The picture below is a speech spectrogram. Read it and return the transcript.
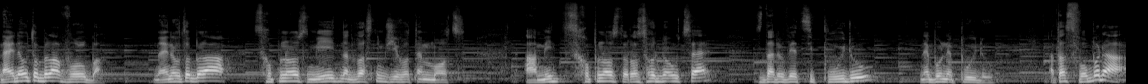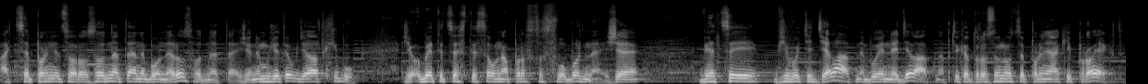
Najednou to byla volba. Najednou to byla schopnost mít nad vlastním životem moc a mít schopnost rozhodnout se, zda do věci půjdu nebo nepůjdu. A ta svoboda, ať se pro něco rozhodnete nebo nerozhodnete, že nemůžete udělat chybu, že obě ty cesty jsou naprosto svobodné, že věci v životě dělat nebo je nedělat, například rozhodnout se pro nějaký projekt,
